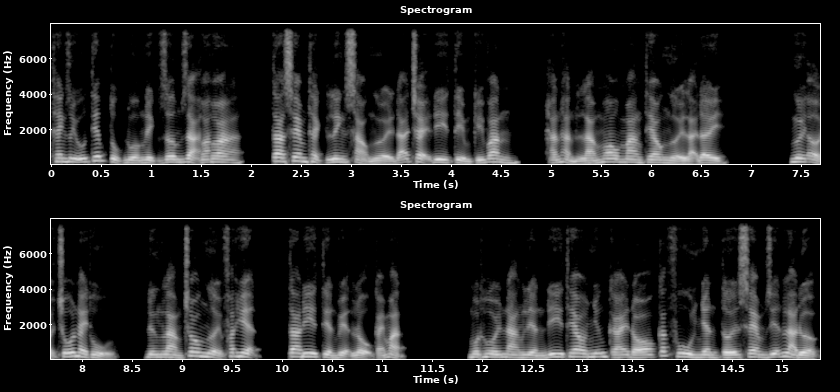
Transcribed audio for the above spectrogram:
Thanh dữ tiếp tục đùa nghịch rơm dạ hoa hoa, ta xem thạch linh xảo người đã chạy đi tìm ký văn, hắn hẳn là mau mang theo người lại đây. Người ở chỗ này thủ, đừng làm cho người phát hiện, ta đi tiền viện lộ cái mặt. Một hồi nàng liền đi theo những cái đó các phu nhân tới xem diễn là được,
